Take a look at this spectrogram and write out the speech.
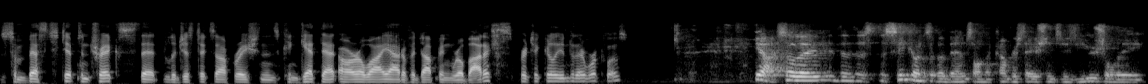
some best tips and tricks that logistics operations can get that ROI out of adopting robotics, particularly into their workflows? Yeah, so the, the, the, the sequence of events on the conversations is usually,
